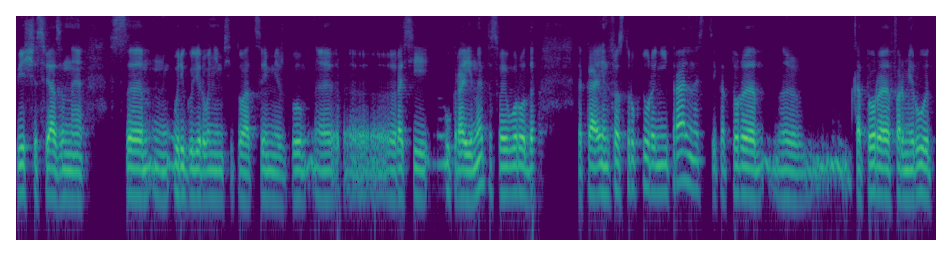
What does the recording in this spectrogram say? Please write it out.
вещи, связанные с урегулированием ситуации между э, Россией и Украиной. Это своего рода такая инфраструктура нейтральности, которая, которая формирует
